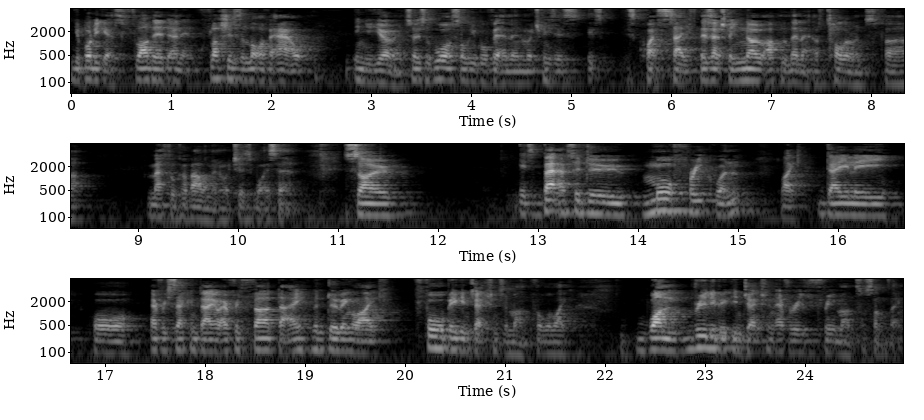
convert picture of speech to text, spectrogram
your body gets flooded and it flushes a lot of it out in your urine. So it's a water-soluble vitamin, which means it's, it's, it's quite safe. There's actually no upper limit of tolerance for methylcobalamin, which is what is here. So it's better to do more frequent, like daily or every second day or every third day than doing like four big injections a month or like one really big injection every three months or something.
